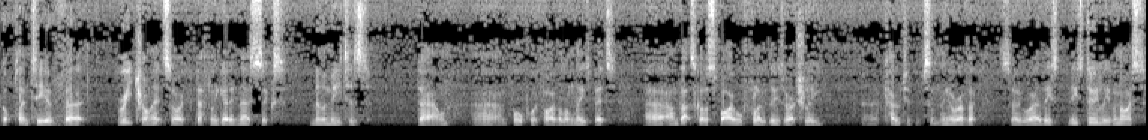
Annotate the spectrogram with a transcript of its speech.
got plenty of uh, reach on it, so I can definitely get in there six millimeters down uh, and 4.5 along these bits. Uh, and that's got a spiral flute. These are actually uh, coated with something or other, so uh, these these do leave a nice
